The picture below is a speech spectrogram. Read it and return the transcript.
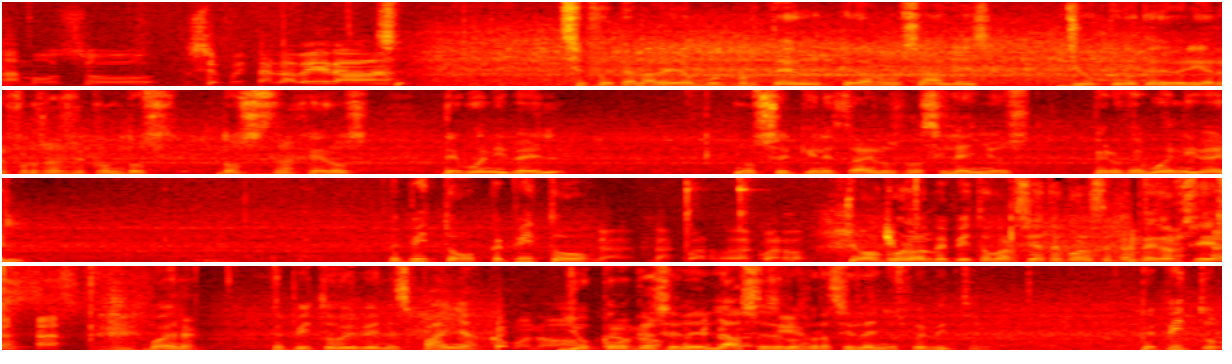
A Mozo, se fue Talavera. Se fue Talavera, un buen portero, queda González. Yo creo que debería reforzarse con dos, dos extranjeros de buen nivel. No sé quiénes traen los brasileños, pero de buen nivel. Pepito, Pepito. De, acuerdo, de acuerdo. Yo me acuerdo de Pepito García, ¿te acuerdas de Pepe García? Bueno, Pepito vive en España. ¿Cómo no? Yo creo ¿Cómo que no? es el Pepito enlace de los brasileños, Pepito. Pepito.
